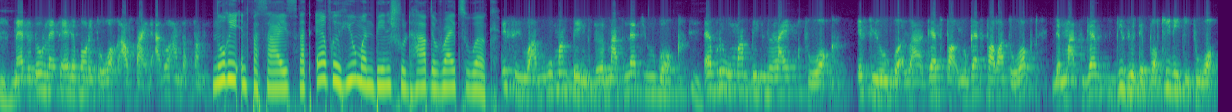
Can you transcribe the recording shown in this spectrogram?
mm-hmm. but they don't let anybody to work outside. I don't understand. Nuri emphasized that every human being should have the right to work. If you are a human being, they must let you work. Mm. Every human being like to work. If you get power, you get power to work, they must give, give you the opportunity to work.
